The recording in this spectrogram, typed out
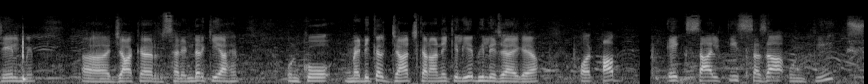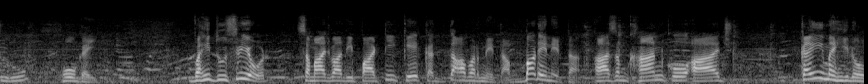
जेल में जाकर सरेंडर किया है। उनको मेडिकल जाँच कराने के लिए भी ले जाया गया और अब एक साल की सजा उनकी शुरू हो गई। वहीं दूसरी ओर समाजवादी पार्टी के कद्दावर नेता, बड़े नेता आज़म खान को आज कई महीनों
